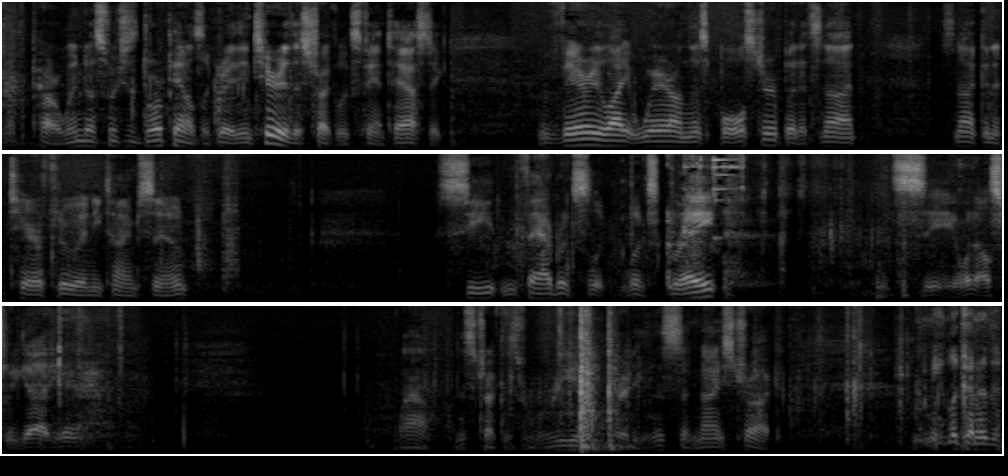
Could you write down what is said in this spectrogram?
Got the power window switches, door panels look great. The interior of this truck looks fantastic. Very light wear on this bolster, but it's not it's not going to tear through anytime soon. Seat and fabrics look looks great. Let's see what else we got here. Wow, this truck is really pretty. This is a nice truck. Let me look under the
